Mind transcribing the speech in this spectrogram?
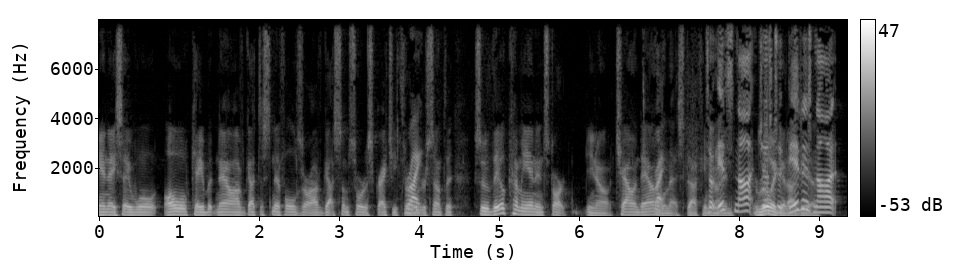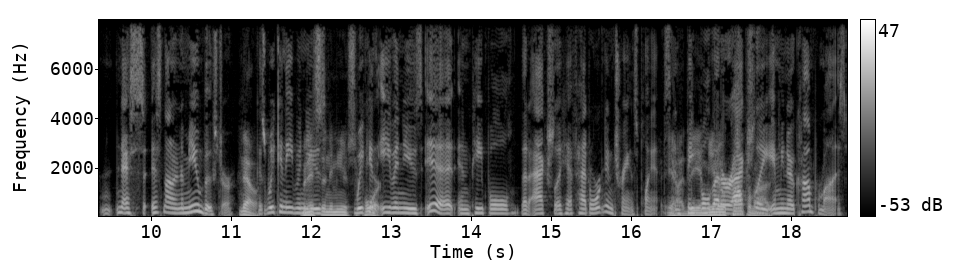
And they say, well, oh, okay, but now I've got the sniffles or I've got some sort of scratchy throat Right. or something. So they'll come in and start, you know, chowing down on that stuff. You so know, it's not a really just a it is idea. not necess- it's not an immune booster. No, because we can even use an immune we can even use it in people that actually have had organ transplants Yeah, and people that are actually immunocompromised.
